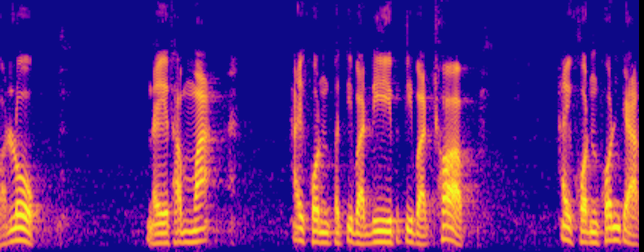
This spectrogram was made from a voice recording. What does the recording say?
อนโลก ในธรรมะ ให้คนปฏิบัติดีปฏิบัติชอบ ให้คนพ้นจาก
